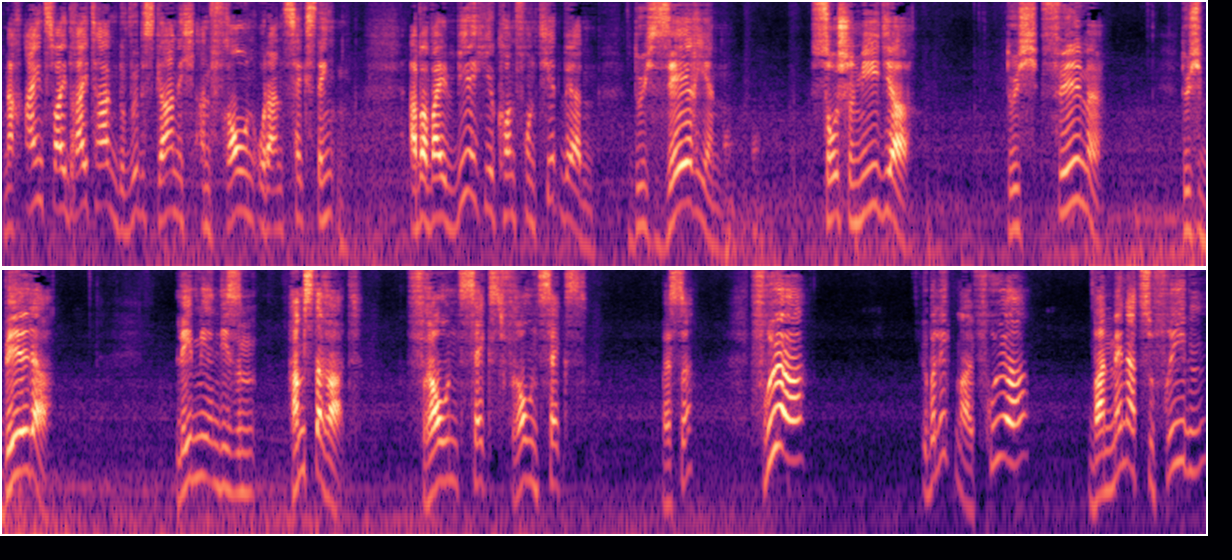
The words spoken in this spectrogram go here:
nach ein, zwei, drei Tagen, du würdest gar nicht an Frauen oder an Sex denken. Aber weil wir hier konfrontiert werden durch Serien, Social Media, durch Filme, durch Bilder, leben wir in diesem Hamsterrad. Frauen, Sex, Frauen, Sex. Weißt du? Früher, überlegt mal, früher waren Männer zufrieden,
